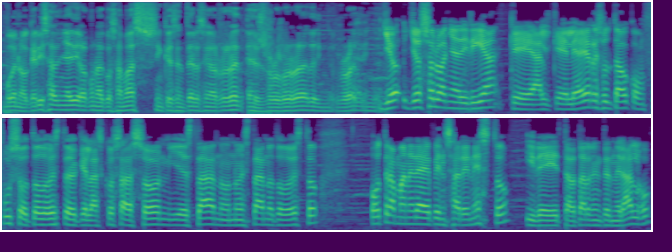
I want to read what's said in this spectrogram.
Bueno, ¿queréis añadir alguna cosa más sin que se entere el señor Rodinger? Yo, yo solo añadiría que al que le haya resultado confuso todo esto de que las cosas son y están o no están o todo esto, otra manera de pensar en esto y de tratar de entender algo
